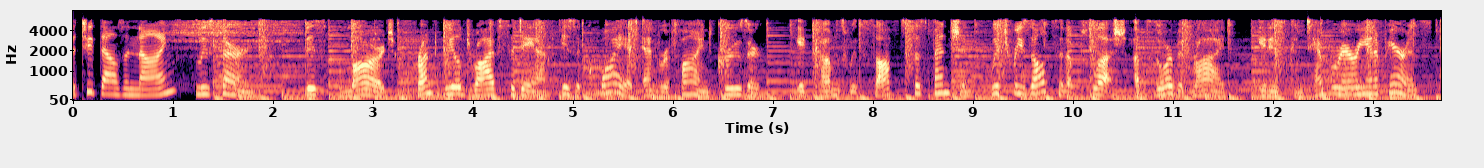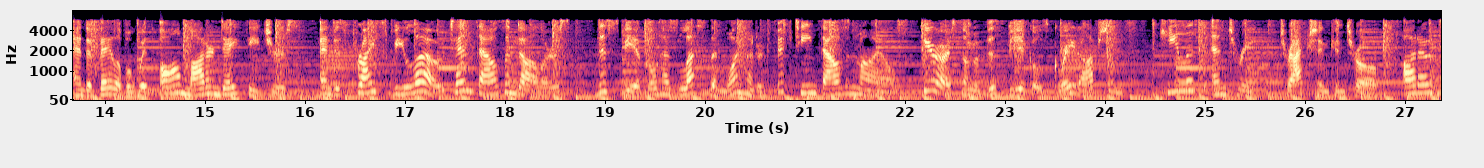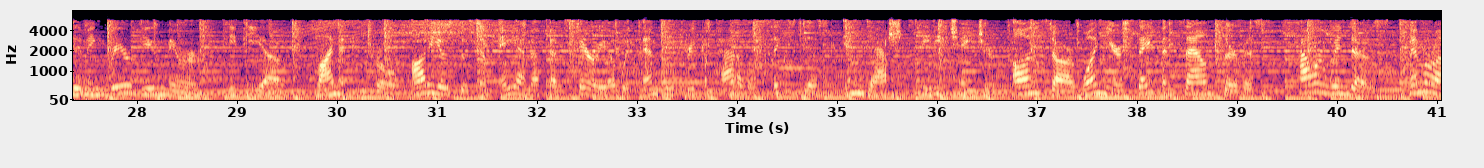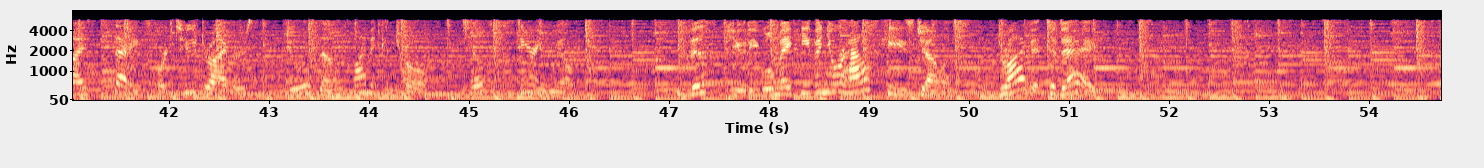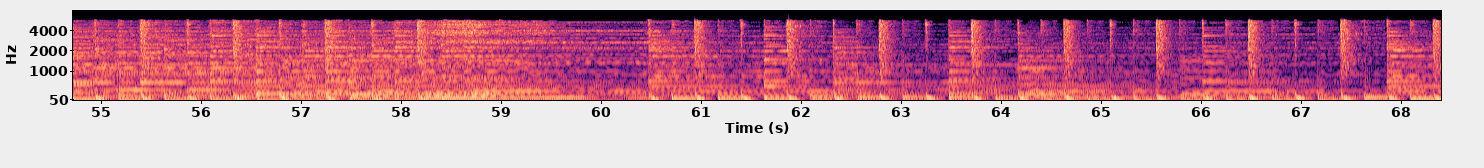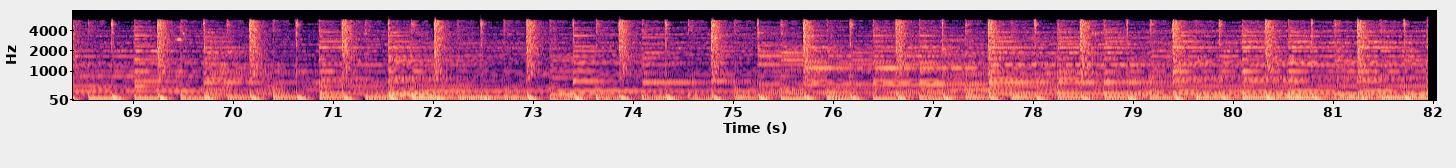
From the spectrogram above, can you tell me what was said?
the 2009 Lucerne. This large front-wheel drive sedan is a quiet and refined cruiser. It comes with soft suspension, which results in a plush, absorbent ride. It is contemporary in appearance and available with all modern-day features and is priced below $10,000. This vehicle has less than 115,000 miles. Here are some of this vehicle's great options keyless entry, traction control, auto dimming rear view mirror, PPO, climate control, audio system AM FM stereo with MP3 compatible 6-disc in-dash CD changer, OnStar one year safe and sound service, power windows, memorized settings for two drivers, dual zone climate control, tilt steering wheel. This beauty will make even your house keys jealous. Drive it today.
